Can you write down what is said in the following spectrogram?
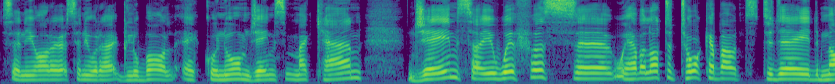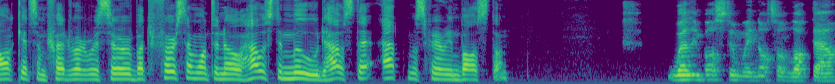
seniora, seniora globalekonom James McCann. James, are you with us? Uh, we have a lot to talk about today, the markets and Federal Reserve. But first I want to know, how's the mood? How's the atmosphere in Boston? Well, in Boston, we're not on lockdown.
